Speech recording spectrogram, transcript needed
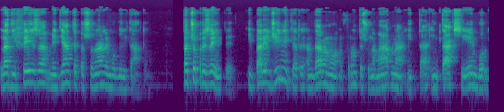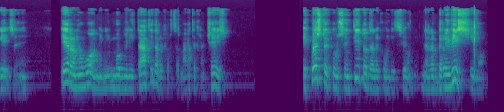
la difesa mediante personale mobilitato. Faccio presente i parigini che andarono al fronte sulla Marna in, ta- in taxi e in borghese erano uomini mobilitati dalle forze armate francesi. E questo è consentito dalle condizioni. Nel brevissimo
